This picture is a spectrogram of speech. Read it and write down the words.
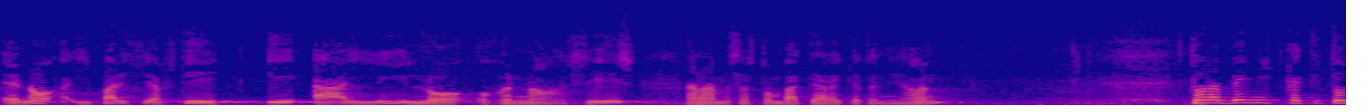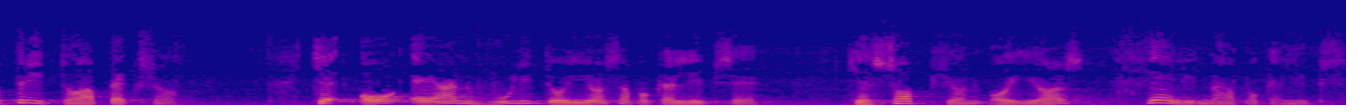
ενώ υπάρχει αυτή η αλληλογνώσης ανάμεσα στον πατέρα και τον Υιόν τώρα μπαίνει κάτι το τρίτο απ' έξω. Και ο, εάν βούλει ο Υιός αποκαλύψε και σ' όποιον ο Υιός θέλει να αποκαλύψει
